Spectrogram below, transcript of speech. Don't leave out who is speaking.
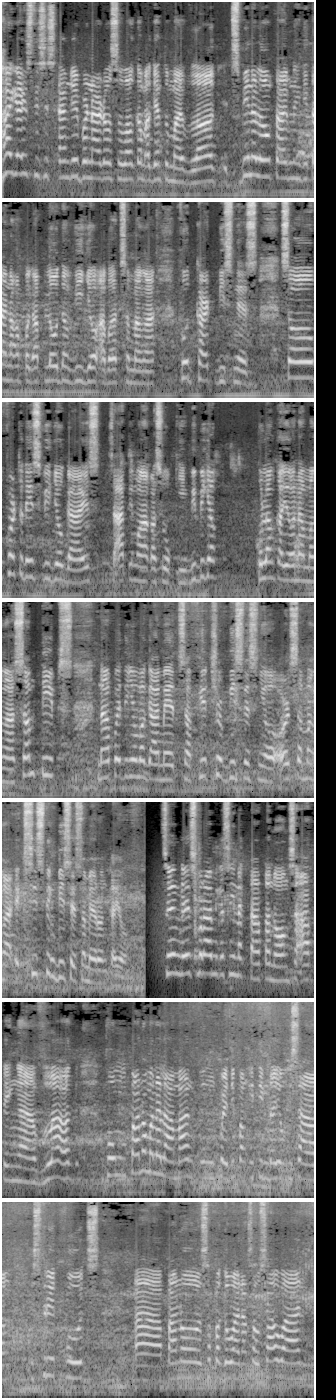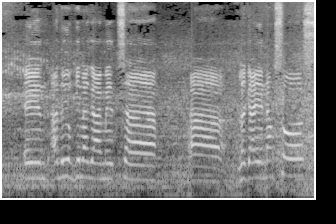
Speaker 1: Hi guys, this is MJ Bernardo. So welcome again to my vlog. It's been a long time na hindi tayo nakapag-upload ng video about sa mga food cart business. So for today's video guys, sa ating mga kasuki, bibigyan ko lang kayo ng mga some tips na pwede nyo magamit sa future business nyo or sa mga existing business na meron kayo. So yun guys, marami kasi nagtatanong sa ating uh, vlog kung paano malalaman kung pwede pang itinda yung isang street foods uh, paano sa paggawa ng sausawan and ano yung ginagamit sa uh, lagayan ng sauce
